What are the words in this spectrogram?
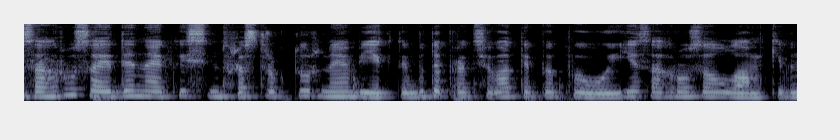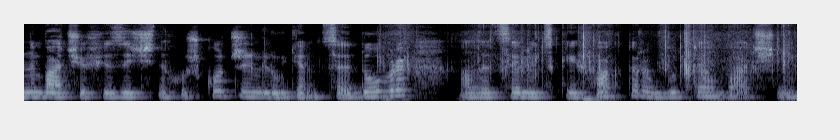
Загроза йде на якийсь інфраструктурний об'єкт і буде працювати ППО. Є загроза уламків. Не бачу фізичних ушкоджень людям. Це добре, але це людський фактор, будьте обачні.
